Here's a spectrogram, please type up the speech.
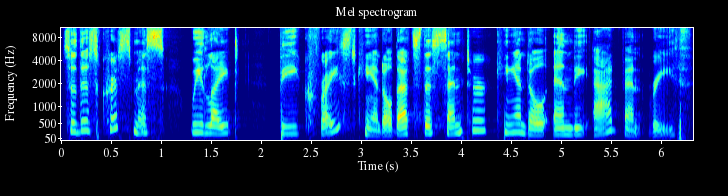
So this Christmas, we light the Christ candle. That's the center candle and the Advent wreath.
